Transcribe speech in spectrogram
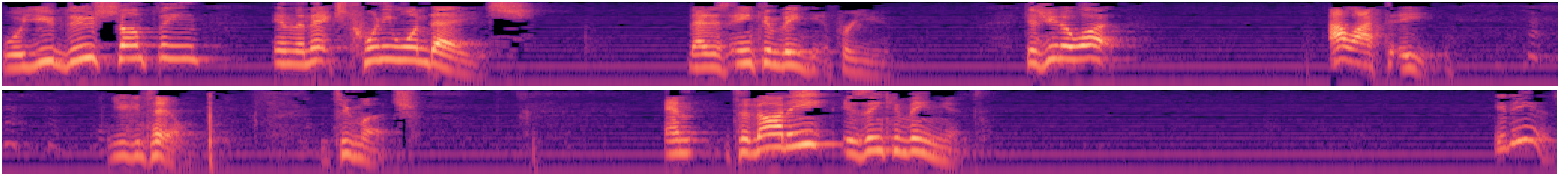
Will you do something in the next 21 days that is inconvenient for you? Because you know what? I like to eat. You can tell. Too much. And to not eat is inconvenient. It is.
